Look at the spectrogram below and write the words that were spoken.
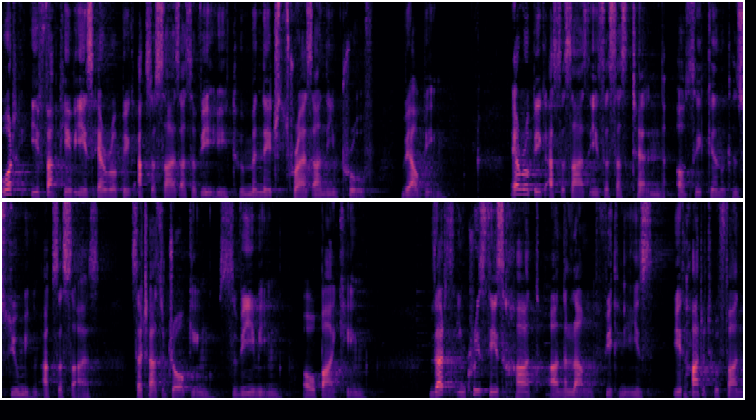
What effective is aerobic exercise as a way to manage stress and improve well-being? Aerobic exercise is a sustained, oxygen-consuming exercise, such as jogging, swimming, or biking, that increases heart and lung fitness. It's hard to find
